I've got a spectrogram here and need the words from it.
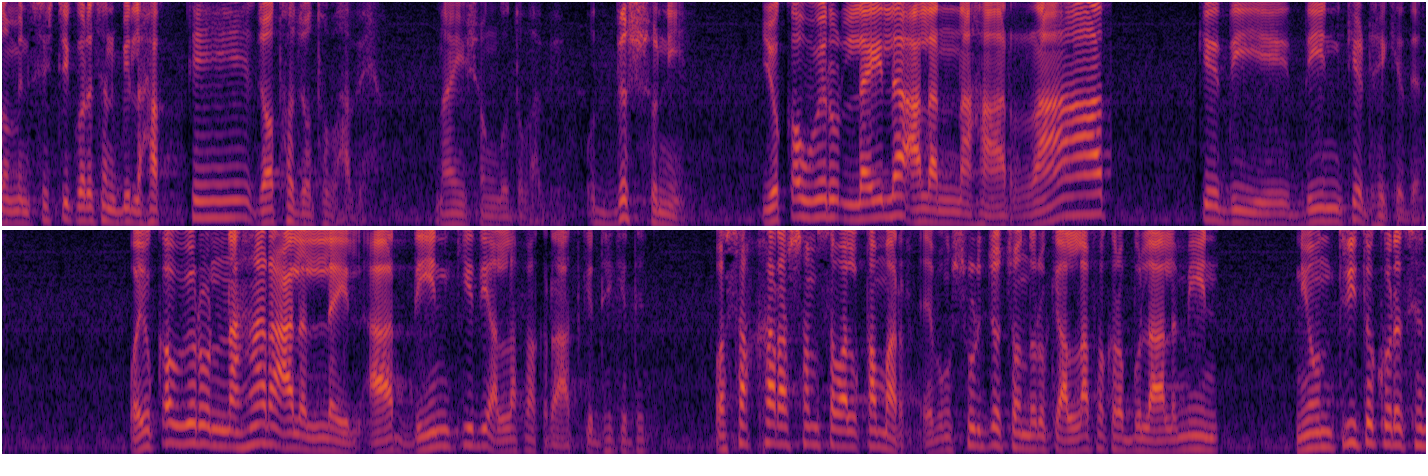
জমিন সৃষ্টি করেছেন বিল হাক্কে যথাযথভাবে নাই সঙ্গতভাবে উদ্দেশ্য নিয়ে ইয়োকাউরুল্লাইলা আলান্নাহার রাতকে দিয়ে দিনকে ঢেকে দেন। ওয়ুকাউর নাহার আলাল্লাইল আর দিন কি দিয়ে? আল্লাহ পাক রাতকে ঢেকে দেন। ওসাক্ষার আসামসাওয়াল কামার এবং সূর্য চন্দ্রকে আল্লাহ রব্বুল আলমিন নিয়ন্ত্রিত করেছেন।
